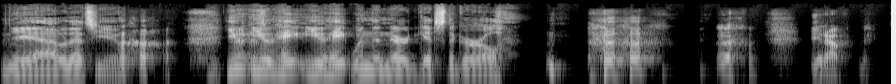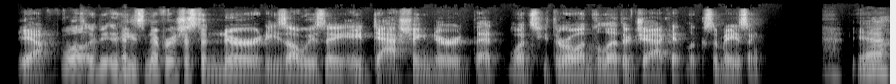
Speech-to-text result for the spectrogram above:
yeah, well, that's you. You That is- you hate you hate when the nerd gets the girl. you know. Yeah, well, he's never just a nerd. He's always a, a dashing nerd that once you throw on the leather jacket looks amazing. yeah.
